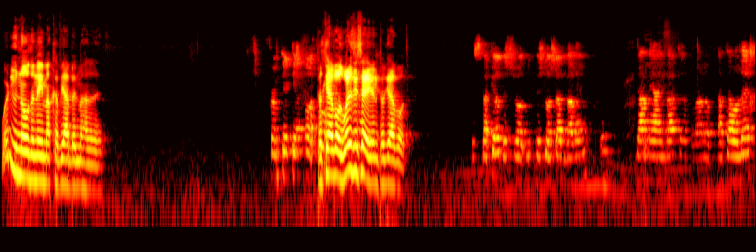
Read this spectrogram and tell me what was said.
Where do you know the name Akavia ben Mehalalel? From Pirkei Avot. Pirkei Avot. What does he say in Pirkei Avot? תסתכל בשלו- בשלושה דברים, דע מאין באת, לאן אתה הולך,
